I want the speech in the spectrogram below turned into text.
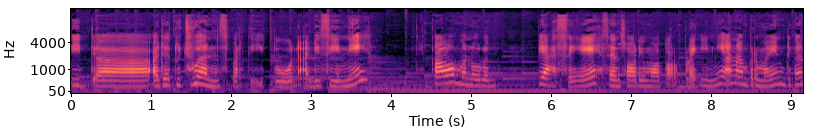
tidak ada tujuan seperti itu. Nah, di sini kalau menurut Piase, sensori motor play ini anak bermain dengan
